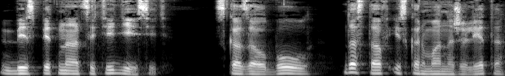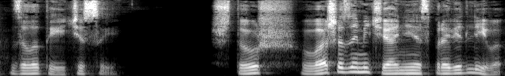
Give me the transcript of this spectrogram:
Без пятнадцати десять, сказал Боул, достав из кармана жилета золотые часы. Что ж, ваше замечание справедливо.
